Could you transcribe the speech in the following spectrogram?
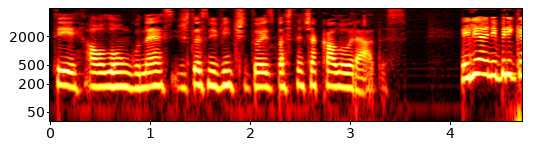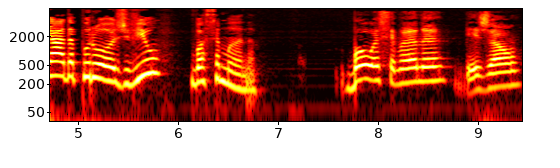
ter ao longo né, de 2022, bastante acaloradas. Eliane, obrigada por hoje, viu? Boa semana. Boa semana, beijão.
